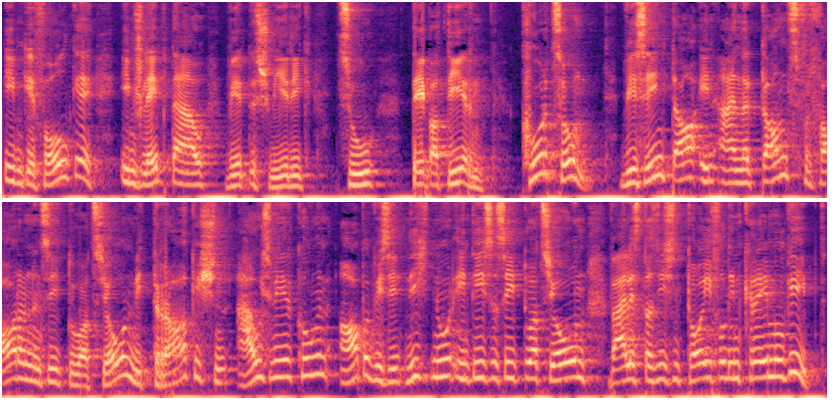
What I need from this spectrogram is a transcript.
im Gefolge, im Schlepptau wird es schwierig zu debattieren. Kurzum, wir sind da in einer ganz verfahrenen Situation mit tragischen Auswirkungen, aber wir sind nicht nur in dieser Situation, weil es da diesen Teufel im Kreml gibt,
